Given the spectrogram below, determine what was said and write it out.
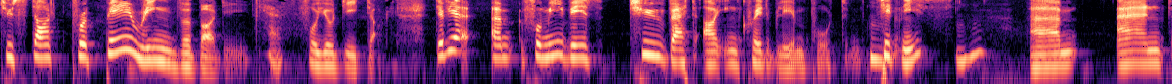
to start preparing the body Yes. for your detox. Dhivia, um, for me, there's two that are incredibly important. Kidneys. Um, and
